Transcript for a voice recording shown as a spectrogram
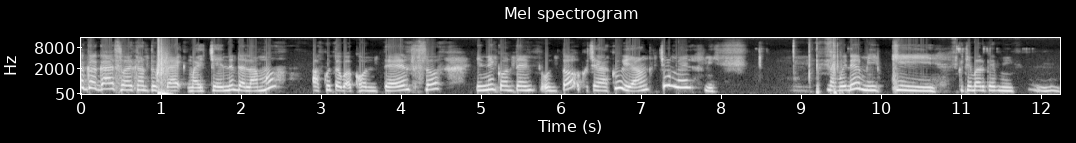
Hello guys, welcome to back my channel. Dah lama aku tak buat konten. So, ini konten untuk kucing aku yang comel ni. Nama dia Miki. Kucing baru kami. Hmm.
